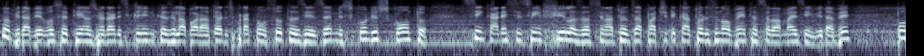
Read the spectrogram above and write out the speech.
No Vida V você tem as melhores clínicas e laboratórios para consultas e exames com desconto. Sem carência e sem filas, assinaturas a partir de R$ 14,90. Saiba mais em vidavê.com.br.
